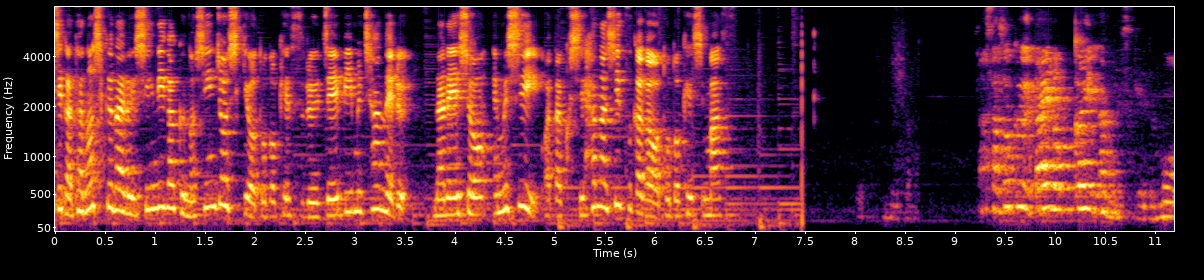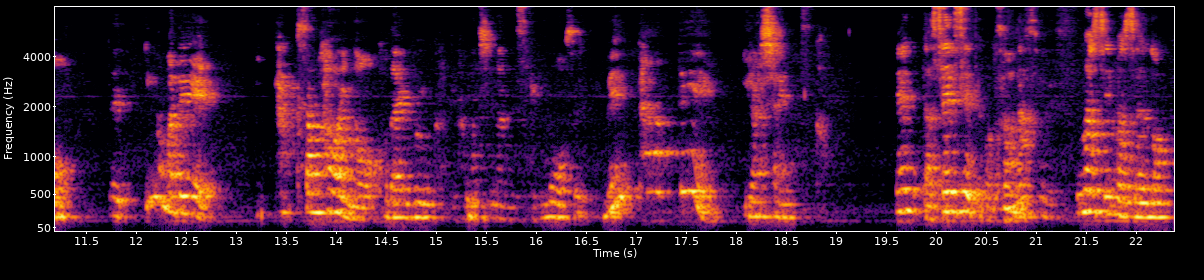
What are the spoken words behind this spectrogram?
日が楽しくなる心理学の新常識をお届けする JBeam チャンネル。ナレーション MC 私花静香がお届けします。さあ早速第6回なんですけれどもで今までたくさんハワイの古代文化っていう話なんですけどもそれメンターっていらっしゃいますか？メンター先生ってことかなそうです。いますいます。あの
